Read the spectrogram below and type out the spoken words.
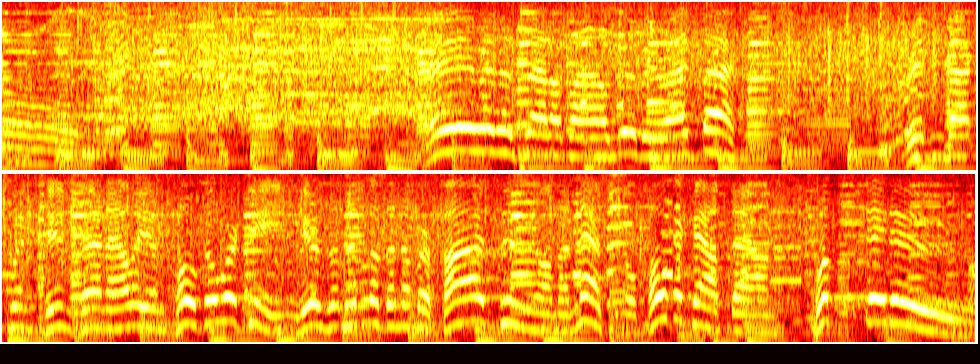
Stay with us, Saddle. We'll be right back. Written back when Tin Pan Alley and Polka were king. Here's a little of the number five tune on the National Polka Countdown. Whoop-de-doo.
